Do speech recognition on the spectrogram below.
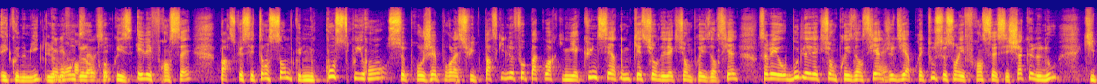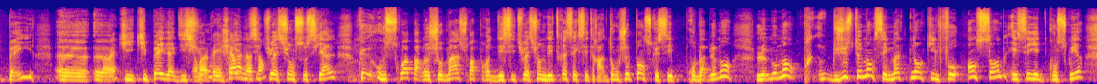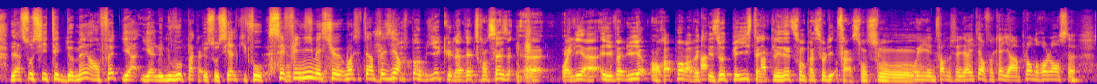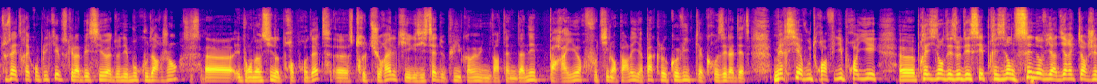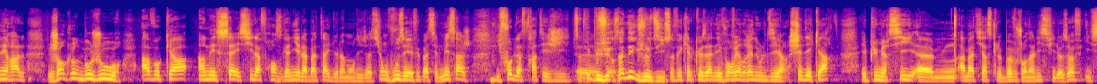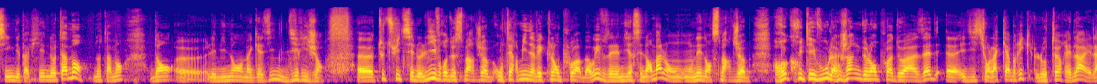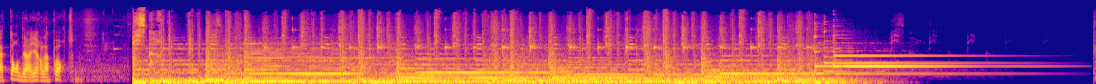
économique, le monde de Français l'entreprise et les Français, parce que c'est ensemble que nous construirons ce projet pour la suite. Parce qu'il ne faut pas croire qu'il n'y a qu'une question d'élection présidentielle. Vous savez, au bout de l'élection présidentielle, Ouais. je après tout, ce sont les Français, c'est chacun de nous qui paye, euh, euh, Bah ouais. qui, qui paye l'addition, qui paye la une note, situation sociale, que, ou soit par le chômage, soit par des situations de détresse, etc. Donc je pense que c'est probablement le moment, justement, c'est maintenant qu'il faut ensemble essayer de construire la société de demain. En fait, il y a, il y a le nouveau pacte social qu'il faut. C'est fini, messieurs. Moi, c'était un plaisir. Juste pas oublier que la dette française, euh, Oui. elle est à évaluer en rapport avec Ah. les autres pays, c'est-à-dire Ah. que les dettes sont pas solides, enfin sont, sont... Oui, il y a une forme de solidarité. En tout cas, il y a un plan de relance. Tout ça est très compliqué parce que la BCE a donné beaucoup d'argent. Euh, et puis on a aussi notre propre dette euh, structurelle qui existait depuis quand même une vingtaine d'années. Par ailleurs, faut-il en parler? Il n'y a pas que le Covid qui a creusé la dette. Merci à vous trois. Philippe Royer, euh, président des EDC, président de Cenovia, directeur général. Jean-Claude Beaujour, avocat. Un essai. Et si la France gagnait la bataille de la mondialisation, vous avez fait passer le message. Il faut de la stratégie. Ça fait plusieurs années que je le dis. ça fait quelques années, vous reviendrez nous le dire chez Descartes. Et puis merci euh, à Mathias Leboeuf, journaliste, philosophe. Il signe des papiers, notamment, notamment dans euh, l'éminent magazine Dirigeant. Euh, tout de suite, c'est le livre de Smart Job. On termine avec l'emploi. Bah oui, vous allez me dire, c'est normal, on, est dans Smart Job. Recrutez-vous, la jungle de l'emploi de A à Z, édition La Cabrique. L'auteur est là, elle attend derrière la porte.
